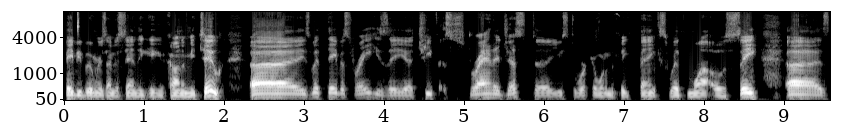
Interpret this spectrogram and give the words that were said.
baby boomers understand the gig economy too. Uh, he's with Davis Rea. He's a, a chief strategist. Uh, used to work at one of the big banks with Moi OC. Uh, has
